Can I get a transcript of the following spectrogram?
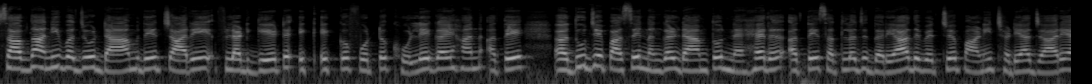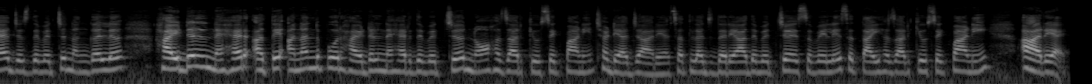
ਸਾਵਧਾਨੀ ਵਜੋਂ ਡੈਮ ਦੇ ਚਾਰੇ ਫਲੱਡ ਗੇਟ 1-1 ਫੁੱਟ ਖੋਲੇ ਗਏ ਹਨ ਅਤੇ ਦੂਜੇ ਪਾਸੇ ਨੰਗਲ ਡੈਮ ਤੋਂ ਨਹਿਰ ਅਤੇ ਸਤਲਜ ਦਰਿਆ ਦੇ ਵਿੱਚ ਪਾਣੀ ਛੱਡਿਆ ਜਾ ਰਿਹਾ ਹੈ, ਜਿਸ ਦੇ ਵਿੱਚ ਨੰਗਲ ਹਾਈਡਲ ਨਹਿਰ ਅਤੇ ਅਨੰਦਪੁਰ ਹਾਈਡਲ ਨਹਿਰ ਦੇ ਵਿੱਚ 9000 ਕਿਊਸਿਕ ਪਾਣੀ ਛੱਡਿਆ ਜਾ ਰਿਹਾ ਹੈ। ਸਤਲਜ ਦਰਿਆ ਦੇ ਵਿੱਚ ਇਸ ਵੇਲੇ 27000 ਕਿਊਸਿਕ ਪਾਣੀ ਆ ਰਿਹਾ ਹੈ।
